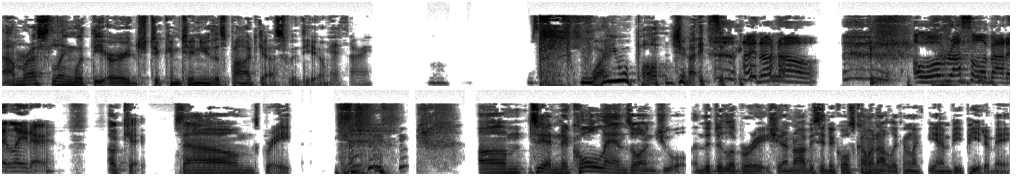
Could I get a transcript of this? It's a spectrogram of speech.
I'm wrestling with the urge to continue this podcast with you. Okay. Sorry. Sorry. Why are you apologizing? I don't know. Oh, we'll wrestle about it later. Okay. Sounds great. um, so yeah, Nicole lands on Jewel in the deliberation. And obviously Nicole's coming out looking like the MVP to me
